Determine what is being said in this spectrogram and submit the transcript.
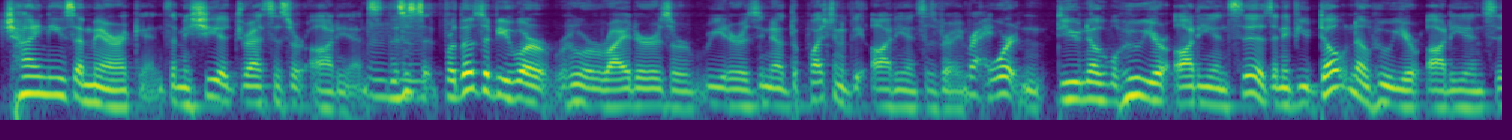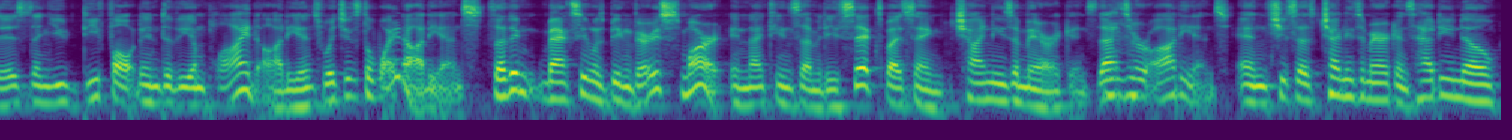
Chinese Americans. I mean, she addresses her audience. Mm-hmm. This is mm-hmm. for those of you who are who are writers or readers. You know, the question of the audience is very right. important. Do you know who your audience is? And if you don't know who your audience is, then you default into the implied audience, which is the white audience. So I think Maxine was being very smart in 1976 by saying Chinese Americans. That's mm-hmm. her audience. And she says Chinese Americans. How do you know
